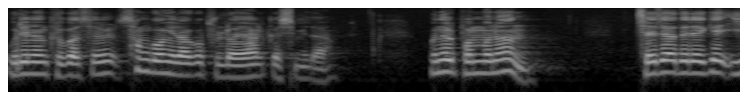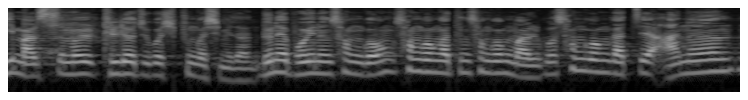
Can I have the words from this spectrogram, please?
우리는 그것을 성공이라고 불러야 할 것입니다. 오늘 본문은 제자들에게 이 말씀을 들려주고 싶은 것입니다. 눈에 보이는 성공, 성공 같은 성공 말고 성공 같지 않은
